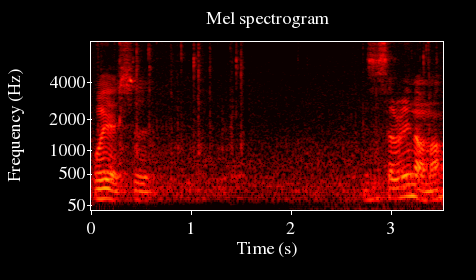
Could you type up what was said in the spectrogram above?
我也是。你是 Serena 吗？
